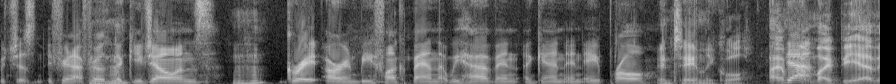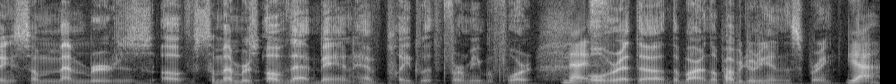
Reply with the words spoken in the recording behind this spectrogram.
which is if you're not familiar with mm-hmm. Nooky Jones, mm-hmm. great R and B funk band that we have in again in April. Insanely cool. I, Yeah. I might be having some members of some members of that band have played with for me before Nice. over at the the bar, and they'll probably do it again in the spring. Yeah,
